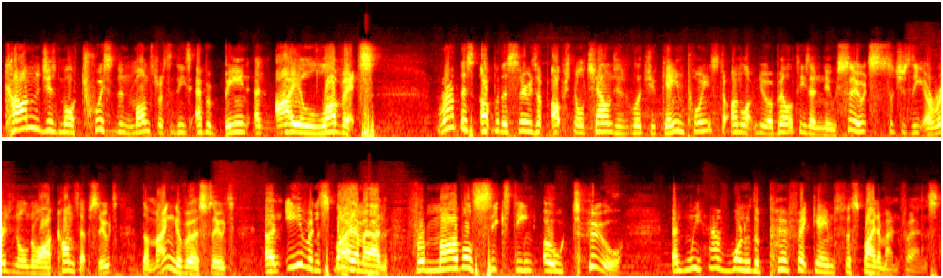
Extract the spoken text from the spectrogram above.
Carnage is more twisted and monstrous than he's ever been, and I love it! Wrap this up with a series of optional challenges that let you gain points to unlock new abilities and new suits, such as the original Noir concept suit, the Mangaverse suit, and even Spider-Man from Marvel 1602! And we have one of the perfect games for Spider-Man fans.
